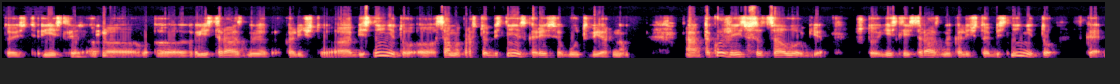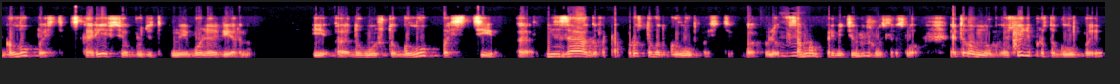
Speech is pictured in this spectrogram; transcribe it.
То есть, если э, э, есть разное количество объяснений, то э, самое простое объяснение, скорее всего, будет верным. А, такое же есть в социологии, что если есть разное количество объяснений, то глупость, скорее всего, будет наиболее верным. И э, думаю, что глупости, э, не заговор, а просто вот глупости, в, в, в самом примитивном смысле слова, этого много. То есть люди просто глупые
